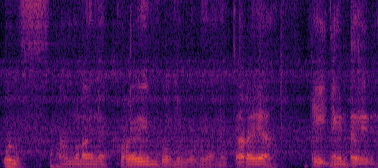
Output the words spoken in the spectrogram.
നമ്മളങ്ങനെ കുറേ പോന്ന് വന്ന് തറയാ ഏയ് ഞാൻ ഉണ്ടായത്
